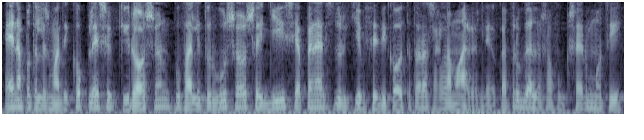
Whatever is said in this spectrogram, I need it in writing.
ένα αποτελεσματικό πλαίσιο κυρώσεων που θα λειτουργούσε ως εγγύηση απέναντι στην τουρκική επιθετικότητα. Τώρα, σαν χλαμάρες, λέει ο Κατρούγκαλος, αφού ξέρουμε ότι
